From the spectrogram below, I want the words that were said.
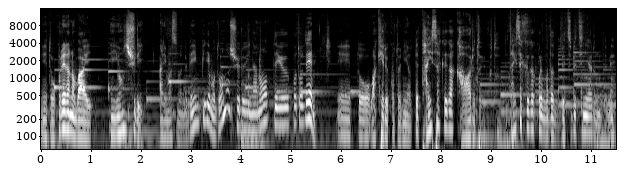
え、ー、と、これらの場合、4種類ありますので便秘でもどの種類なのっていうことで、えーと、分けることによって対策が変わるということで対策がこれまた別々にあるのでね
